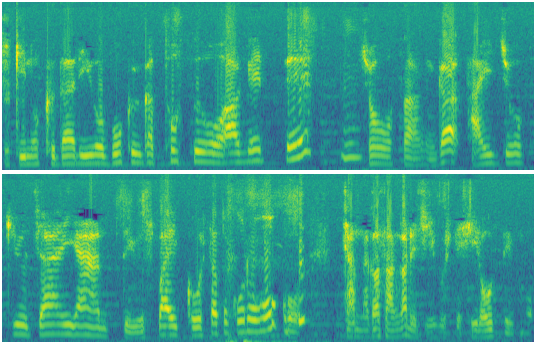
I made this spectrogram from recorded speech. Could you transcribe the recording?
好きの下りを僕がトスを上げて、うん翔さんが最上級ジャイアンっていうスパイクをしたところを、こう、ちゃん中さんがレシーブして拾うっていう、も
